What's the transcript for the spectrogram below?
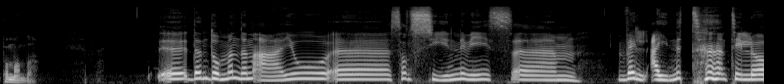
på mandag? Eh, den dommen den er jo eh, sannsynligvis eh, velegnet til å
